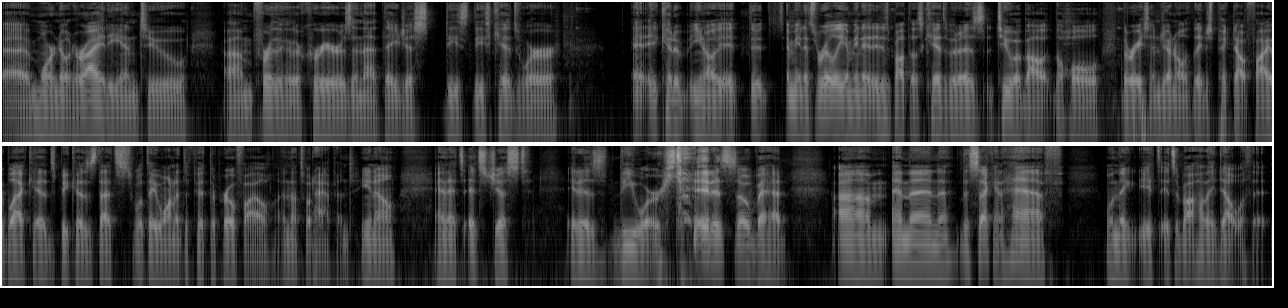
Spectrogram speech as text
uh, more notoriety and to um, further their careers and that they just these these kids were it could have you know it, it i mean it's really i mean it is about those kids but it is too about the whole the race in general. They just picked out five black kids because that's what they wanted to fit the profile and that's what happened you know? And it's it's just it is the worst it is so bad um, and then the second half when they it's it's about how they dealt with it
